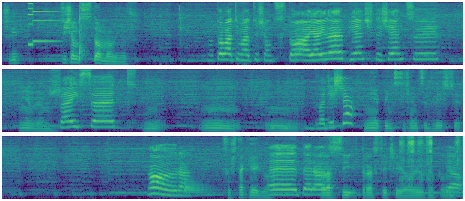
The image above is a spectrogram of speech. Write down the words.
czyli 1100 mam już. No to Mati ma 1100, a ja ile? 5600. Nie wiem. Mm, mm, mm, 20? nie, 5200. No, ra. Coś takiego. E, teraz. Teraz ty, teraz ty czy ja już nie pamiętam.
